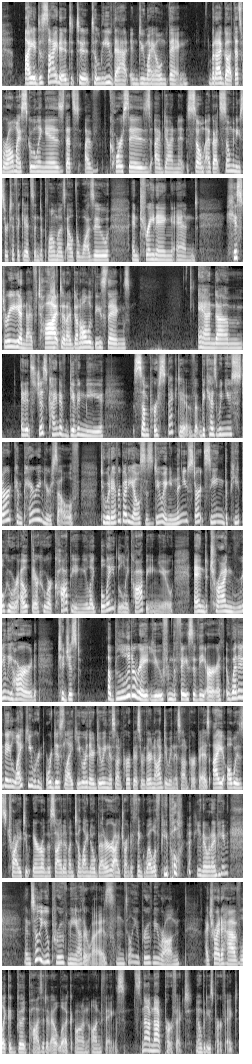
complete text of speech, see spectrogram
I had decided to to leave that and do my own thing. But I've got that's where all my schooling is. That's I've courses. I've done so. I've got so many certificates and diplomas out the wazoo, and training and history, and I've taught and I've done all of these things. And um, and it's just kind of given me some perspective because when you start comparing yourself to what everybody else is doing and then you start seeing the people who are out there who are copying you like blatantly copying you and trying really hard to just obliterate you from the face of the earth whether they like you or, or dislike you or they're doing this on purpose or they're not doing this on purpose i always try to err on the side of until i know better i try to think well of people. You know what i mean until you prove me otherwise, until you prove me wrong, I try to have like a good positive outlook on on things. It's not, I'm not perfect. Nobody's perfect.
